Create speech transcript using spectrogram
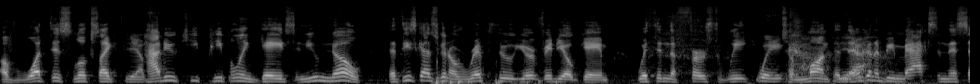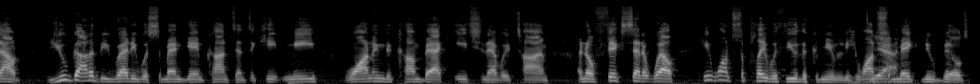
of what this looks like. Yep. How do you keep people engaged? And you know that these guys are going to rip through your video game within the first week, Week. to month, and Yeah. they're going to be maxing this out. You got to be ready with some end game content to keep me wanting to come back each and every time. I know Fix said it well. He wants to play with you, the community. He wants Yeah. to make new builds.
